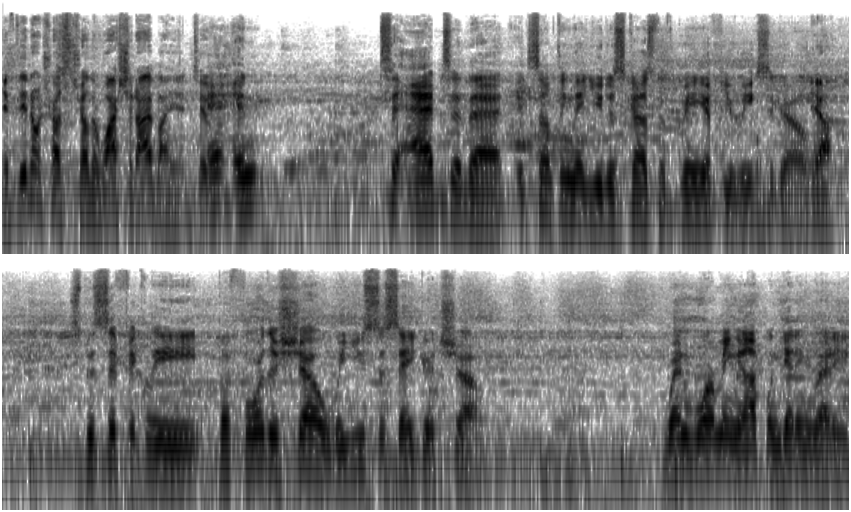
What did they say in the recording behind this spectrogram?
If they don't trust each other, why should I buy in too? And, and to add to that, it's something that you discussed with me a few weeks ago. yeah, Specifically, before the show, we used to say good show. When warming up, when getting ready.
